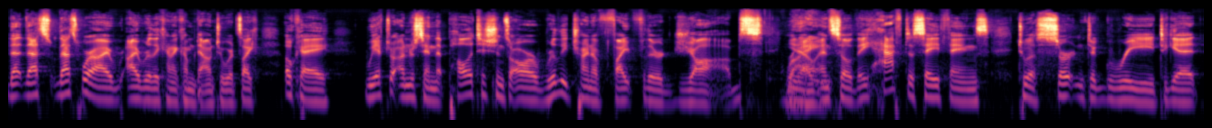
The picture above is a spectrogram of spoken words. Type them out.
that that's that's where I I really kind of come down to where it's like, okay, we have to understand that politicians are really trying to fight for their jobs, you know, and so they have to say things to a certain degree to get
